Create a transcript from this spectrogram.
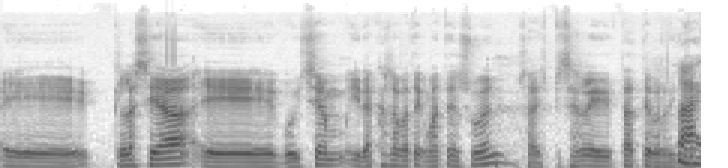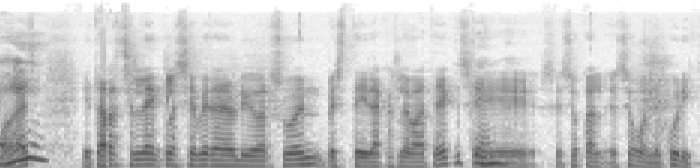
e, klasea e, goizean irakasle batek ematen zuen, oza, espezialitate berdinagoa, Bai. ez? Eta arratsalean klase bera erabili behar zuen beste irakasle batek, ze, ze ez zegoen lekurik.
